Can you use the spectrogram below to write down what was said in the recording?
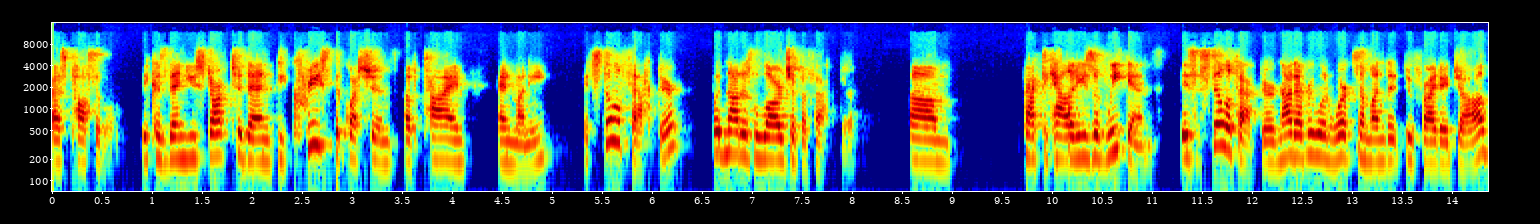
as possible because then you start to then decrease the questions of time and money. It's still a factor, but not as large of a factor. Um, practicalities of weekends is still a factor. Not everyone works a Monday through Friday job,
